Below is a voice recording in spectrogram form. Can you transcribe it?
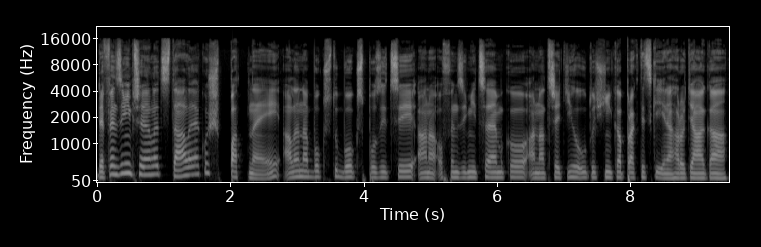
Defenzivní přehled stále jako špatný, ale na box to box pozici a na ofenzivní CM a na třetího útočníka prakticky i na hroťáka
